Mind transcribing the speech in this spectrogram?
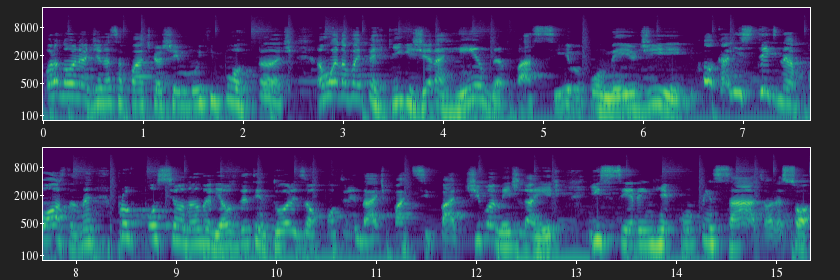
Bora dar uma olhadinha nessa parte que eu achei muito importante. A moeda Viper King gera renda passiva por meio de, colocar ali stakes, né, apostas, né, proporcionando ali aos detentores a oportunidade de participar ativamente da rede e serem recompensados. Olha só,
